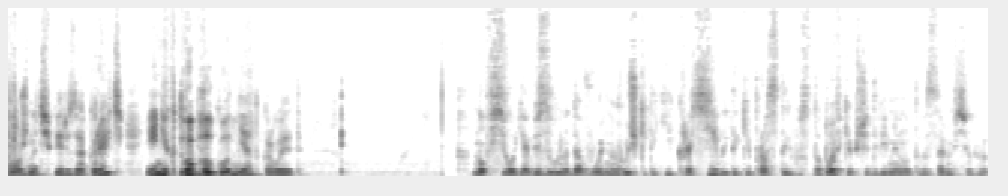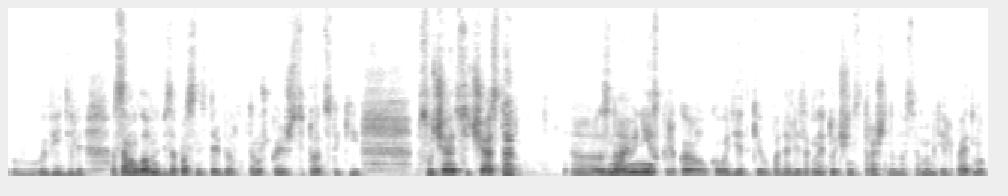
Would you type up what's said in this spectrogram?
Можно теперь закрыть, и никто балкон не откроет. Ну все, я безумно довольна. Ручки такие красивые, такие простые в установке. Вообще две минуты вы сами все видели. А самое главное, безопасность ребенка. Потому что, конечно, ситуации такие случаются часто. Э, знаю несколько, у кого детки выпадали из окна. Это очень страшно на самом деле. Поэтому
